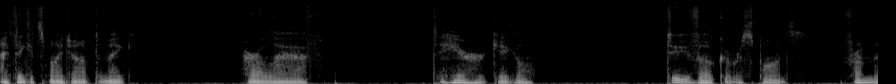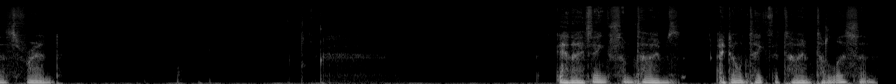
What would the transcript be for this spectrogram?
I think it's my job to make her laugh, to hear her giggle, to evoke a response from this friend. And I think sometimes I don't take the time to listen.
